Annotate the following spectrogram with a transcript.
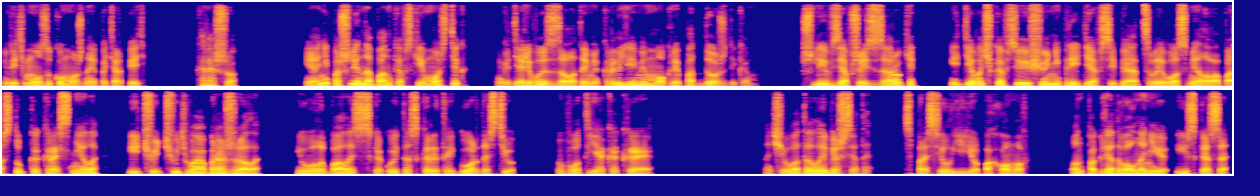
ведь музыку можно и потерпеть. «Хорошо». И они пошли на банковский мостик, где львы с золотыми крыльями мокли под дождиком. Шли, взявшись за руки, и девочка, все еще не придя в себя от своего смелого поступка, краснела и чуть-чуть воображала, и улыбалась с какой-то скрытой гордостью. Вот я какая. «А чего ты улыбишься-то?» — спросил ее Пахомов. Он поглядывал на нее искоса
